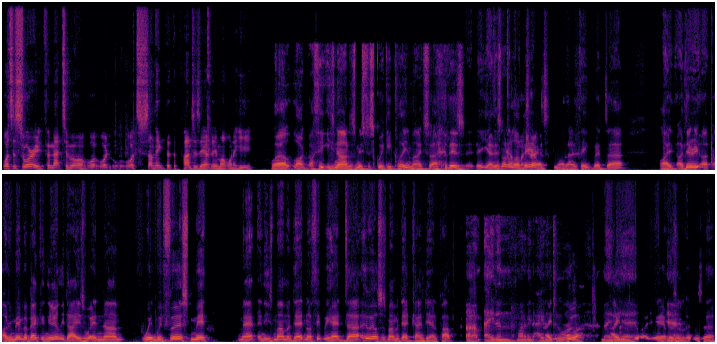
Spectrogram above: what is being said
what's the story for Matt Toomua? What, what, what's something that the punters out there might want to hear? Well, like I think he's known as Mr. Squeaky Clean, mate. So there's, yeah, there's not a lot there. I, I, don't think, but uh, I, I do. I, remember back in the early days when, um, when we first met Matt and his mum and dad, and I think we had uh, who else's mum and dad came down pub. Um, Aiden might have been Aiden, Aidan Toua. Maybe, Aiden yeah. Yeah, it yeah. was a, it was a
